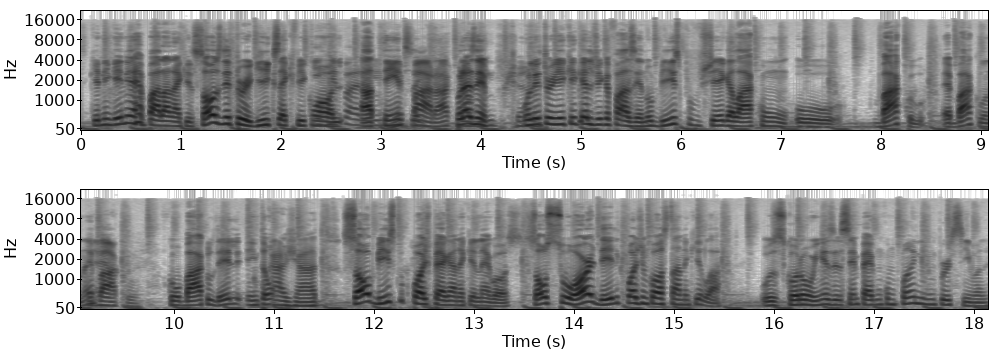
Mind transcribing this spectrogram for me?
Porque ninguém ia reparar naquilo. Só os liturgeeks é que ficam ó, reparei? atentos. Reparar Por alguém exemplo. O liturgia, o que, que ele fica fazendo? O bispo chega lá com o báculo, é báculo, né? É báculo. Com o báculo dele, então Cajado. só o bispo que pode pegar naquele negócio. Só o suor dele que pode encostar naquilo lá. Os coroinhas eles sempre pegam com um paninho por cima, né?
